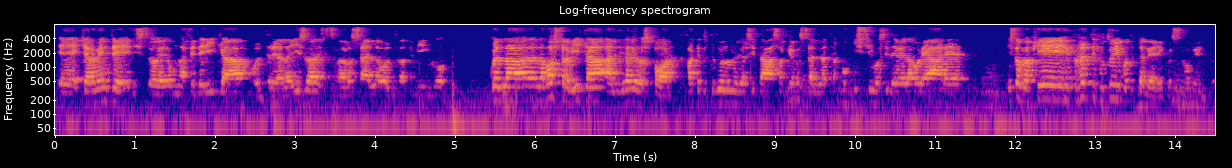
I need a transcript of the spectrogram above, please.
eh, chiaramente esisto una Federica, oltre alla Isola, esiste una Rossella, oltre alla Flamingo. Quella, la vostra vita al di là dello sport, fate tutte e due l'università, so che Rossella tra pochissimo si deve laureare. Insomma, che progetti futuri potete avere in questo momento?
